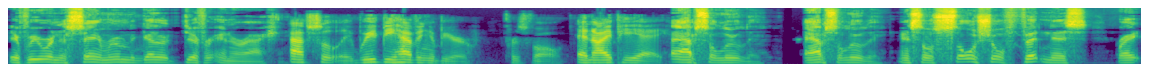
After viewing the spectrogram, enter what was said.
If we were in the same room together, different interaction. Absolutely. We'd be having a beer, first of all, an IPA. Absolutely. Absolutely. And so social fitness, right?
